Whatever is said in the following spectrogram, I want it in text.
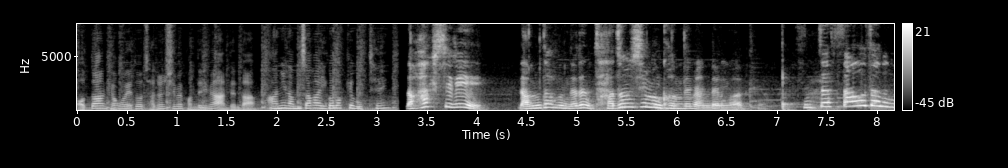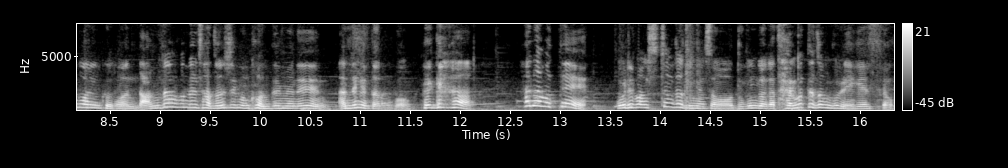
어떠한 경우에도 자존심을 건드리면 안 된다. 아니 남자가 이거밖에 못해. 나 확실히 남자분들은 자존심은 건들면 안 되는 것 같아요. 진짜 싸우자는 거인 그건 남자분들 자존심은 건들면은 안 되겠다는 거. 그러니까 하다못해 우리 방 시청자 중에서 누군가가 잘못된 정보를 얘기했어.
